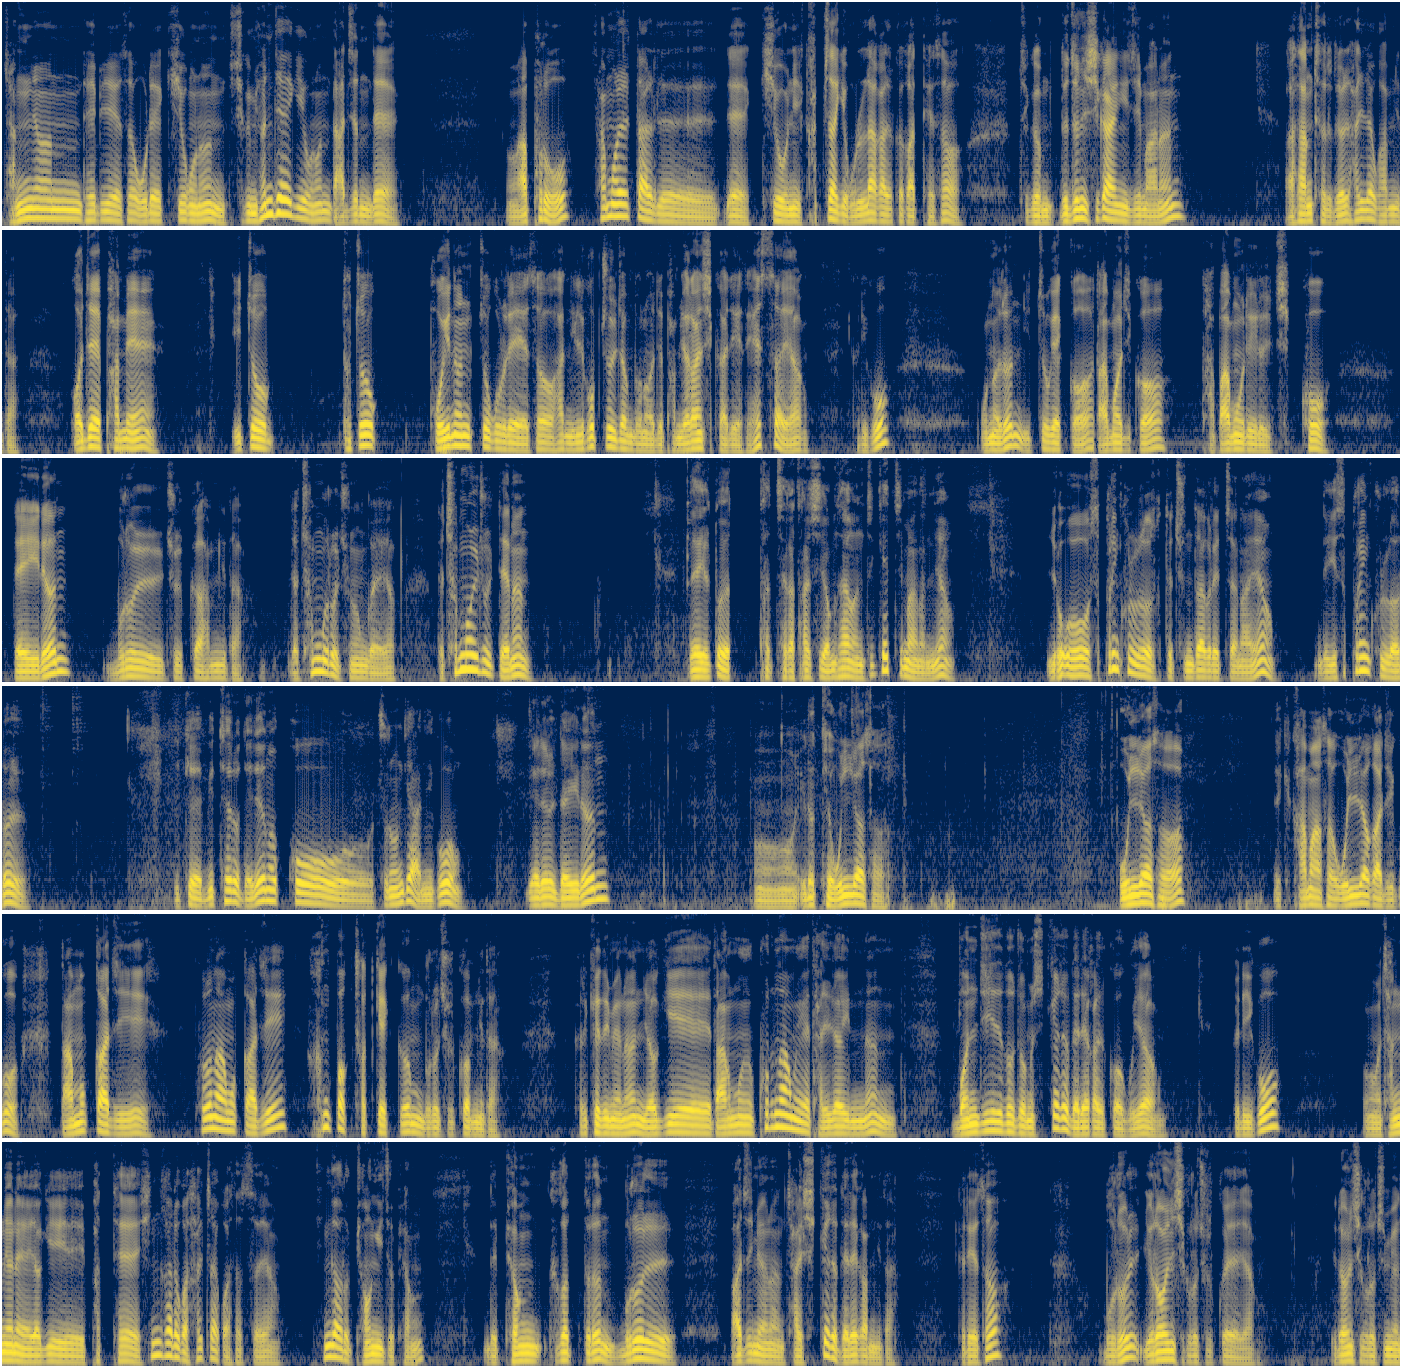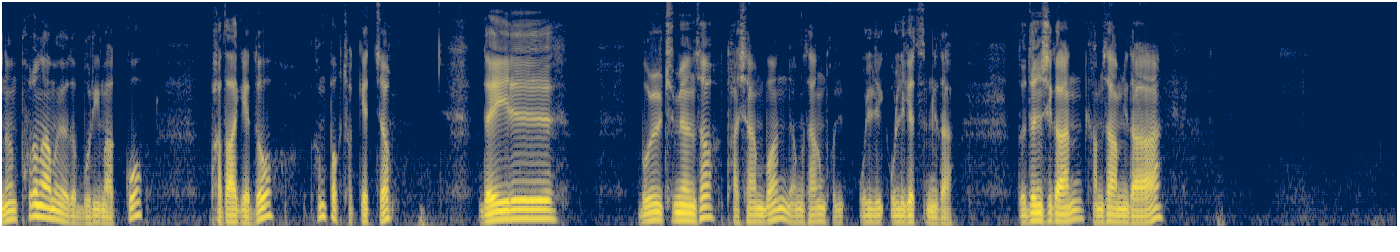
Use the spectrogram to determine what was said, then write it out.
작년 대비해서 올해 기온은 지금 현재 기온은 낮은데 어, 앞으로 3월 달에 기온이 갑자기 올라갈 것 같아서 지금 늦은 시간이지만은 아상 처리를 하려고 합니다. 어제 밤에 이쪽 저쪽 보이는 쪽으로 해서 한 일곱 줄 정도는 어제 밤 11시까지 해서 했어요. 그리고 오늘은 이쪽에 거 나머지 거 다 마무리를 짓고 내일은 물을 줄까 합니다. 첫물을 주는 거예요. 첫물 줄 때는 내일 또 다- 제가 다시 영상은 찍겠지만은요. 요 스프링쿨러 그때 준다 그랬잖아요. 근데 이 스프링쿨러를 이렇게 밑으로 내려놓고 주는 게 아니고 얘를 내일은 어 이렇게 올려서 올려서 이렇게 감아서 올려가지고 나무까지 포도나무까지 흠뻑 젖게끔 물을 줄 겁니다. 그렇게 되면은 여기에 나무 포도나무에 달려 있는 먼지도 좀 씻겨져 내려갈 거고요. 그리고 어, 작년에 여기 밭에 흰가루가 살짝 왔었어요. 흰가루 병이죠 병. 근데 병 그것들은 물을 맞으면은 잘 씻겨져 내려갑니다. 그래서 물을 이런 식으로 줄 거예요. 이런 식으로 주면은 포도나무에도 물이 맞고 바닥에도 흠뻑 젖겠죠. 내일 물 주면서 다시 한번 영상 돌- 올리, 올리겠습니다. 늦은 시간 감사합니다.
